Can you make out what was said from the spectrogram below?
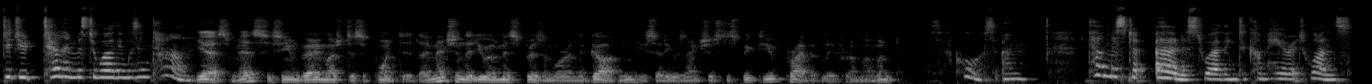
did you tell him Mr. Worthing was in town? Yes, miss. He seemed very much disappointed. I mentioned that you and Miss Prism were in the garden. He said he was anxious to speak to you privately for a moment. Yes, of course. Um, tell Mr. Ernest Worthing to come here at once.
